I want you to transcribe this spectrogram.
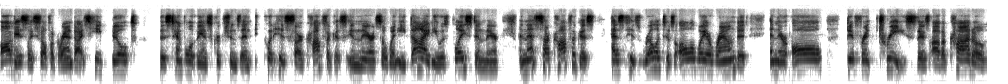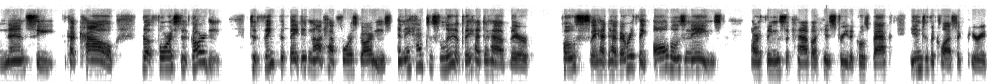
obviously self-aggrandized he built this temple of the inscriptions and put his sarcophagus in there so when he died he was placed in there and that sarcophagus has his relatives all the way around it, and they're all different trees. There's avocado, Nancy, cacao, the forested garden. To think that they did not have forest gardens and they had to live, they had to have their posts, they had to have everything. All those names are things that have a history that goes back into the classic period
